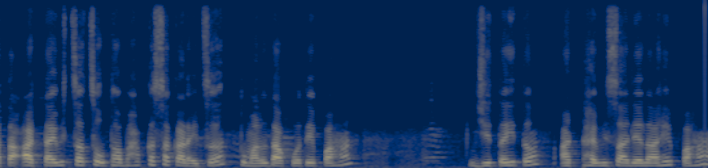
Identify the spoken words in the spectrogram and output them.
आता अठ्ठावीसचा चौथा भाग कसा काढायचा? तुम्हाला दाखवते पहा. जिथं इथं अठ्ठावीस आलेलं आहे पहा.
